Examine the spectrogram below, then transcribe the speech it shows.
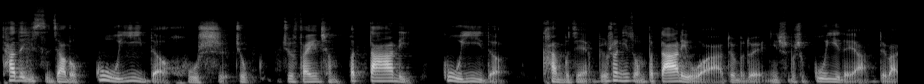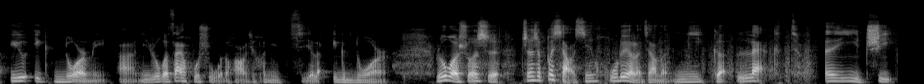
它的意思叫做故意的忽视，就就翻译成不搭理，故意的。看不见，比如说你怎么不搭理我啊，对不对？你是不是故意的呀，对吧？You ignore me 啊，你如果再忽视我的话，我就和你急了。Ignore，如果说是真是不小心忽略了，叫做 neglect n e g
